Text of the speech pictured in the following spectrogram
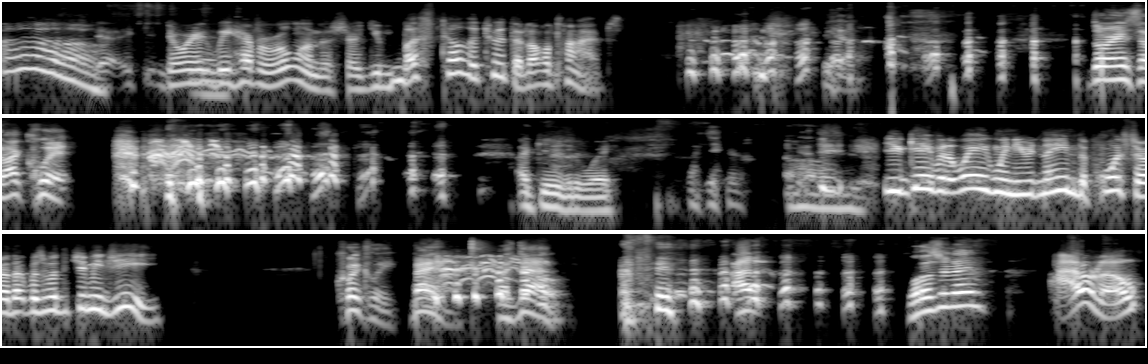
Oh. Yeah, Dorian, we have a rule on the show. You must tell the truth at all times. yeah. Dorian said, I quit. I gave it away. Um, You gave it away when you named the porn star that was with Jimmy G. Quickly. Bang. Like that. What was her name? I don't know.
